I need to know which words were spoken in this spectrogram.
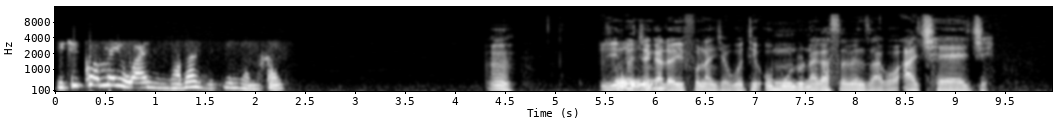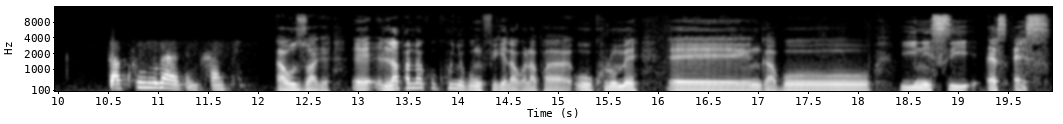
ithi ikhoma eyi-one ngabanza isinga mhali mm. Into Eh. njengaleyo ifuna nje ukuthi umuntu nakasebenzako acheje kakhulukazi mhathi. Awuzwa ke eh lapha nakho khunye kungifikela lapha ukhulume eh ngabo yini CSS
